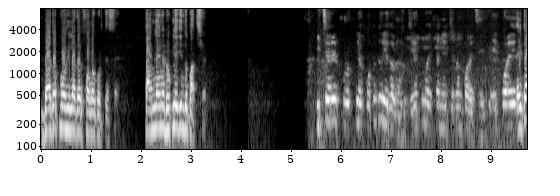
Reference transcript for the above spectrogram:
বেদক মহিলাদের ফলো করতেছে। টাইম লাইনে ঢুকলে কিন্তু পাচ্ছে। বিচারের প্রক্রিয়া কত দূর এগোলো? যেহেতু একটা নির্যাতন করেছে এরপরে এটা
